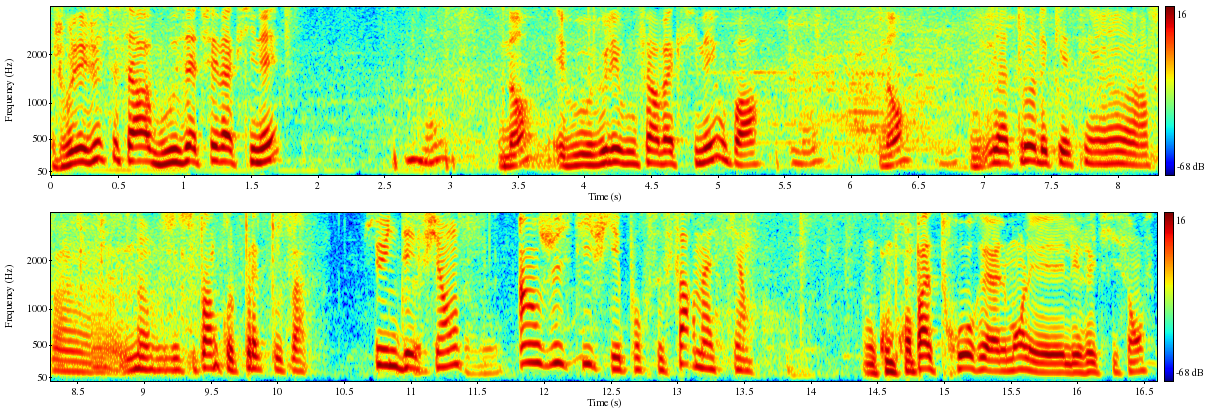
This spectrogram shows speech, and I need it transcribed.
Je voulais juste savoir, vous vous êtes fait vacciner? Non. Non? Et vous voulez vous faire vacciner ou pas? Non. Non? Il y a trop de questions, enfin, non, je ne suis pas encore prête pour ça. Une défiance injustifiée pour ce pharmacien. On ne comprend pas trop réellement les, réticences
